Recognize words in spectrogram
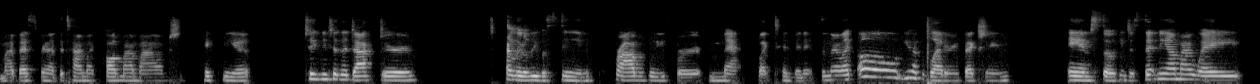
my best friend at the time i called my mom. She picked me up took me to the doctor. I literally was seen probably for max like 10 minutes. And they're like, oh, you have a bladder infection. And so he just sent me on my way.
